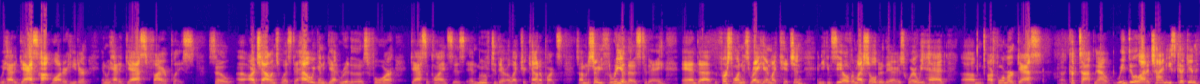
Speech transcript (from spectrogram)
we had a gas hot water heater, and we had a gas fireplace. So uh, our challenge was to how are we going to get rid of those four gas appliances and move to their electric counterparts. So I'm going to show you three of those today. And uh, the first one is right here in my kitchen. And you can see over my shoulder there is where we had um, our former gas uh, cooktop. Now, we do a lot of Chinese cooking,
